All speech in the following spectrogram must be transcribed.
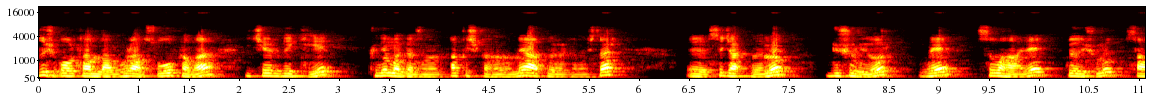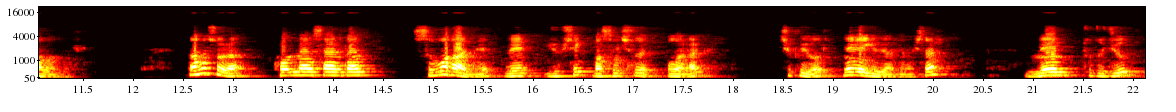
Dış ortamdan vuran soğuk hava içerideki klima gazının akışkanını ne yapıyor arkadaşlar? Ee, sıcaklığını düşürüyor ve sıvı hale dönüşümü sağlanır. Daha sonra kondenserden sıvı halde ve yüksek basınçlı olarak çıkıyor. Nereye geliyor arkadaşlar? Nem tutucu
